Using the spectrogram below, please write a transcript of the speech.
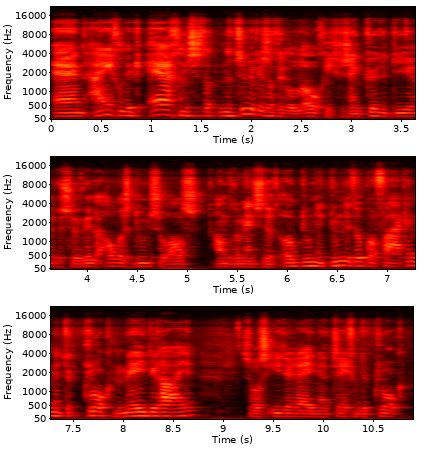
En eigenlijk ergens is dat, natuurlijk is dat heel logisch. We zijn kuddedieren, dus we willen alles doen zoals andere mensen dat ook doen. Ik noem dit ook wel vaak, hè, met de klok meedraaien zoals iedereen eh, tegen de klok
